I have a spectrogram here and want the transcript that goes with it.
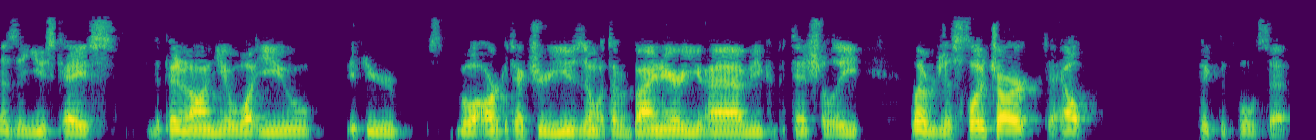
as a use case, depending on you know what you if you're what architecture you're using, what type of binary you have, you could potentially leverage this flowchart to help pick the tool set.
